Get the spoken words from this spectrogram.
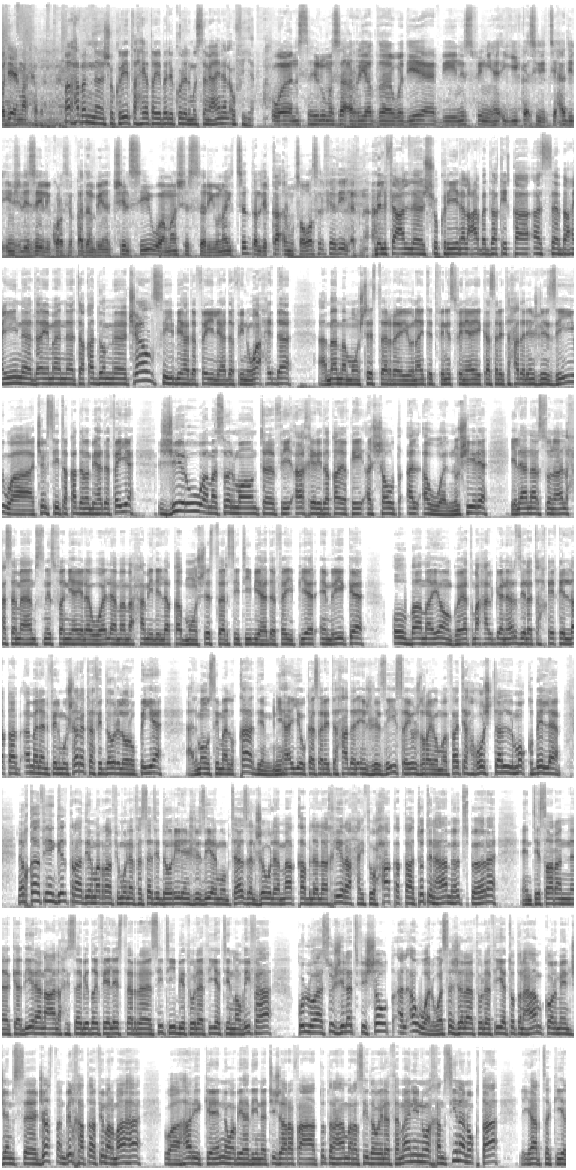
ごちゃいましか مرحبا شكري تحية طيبة لكل المستمعين الأوفياء. ونستهل مساء الرياضة وديع بنصف نهائي كأس الاتحاد الإنجليزي لكرة القدم بين تشيلسي ومانشستر يونايتد. اللقاء المتواصل في هذه الأثناء. بالفعل شكري نلعب الدقيقة السبعين. دائما تقدم تشيلسي بهدفين لهدف واحد أمام مانشستر يونايتد في نصف نهائي كأس الاتحاد الإنجليزي. وتشيلسي تقدم بهدفي جيرو وميسون مونت في آخر دقائق الشوط الأول. نشير إلى أن أرسنال حسم أمس نصف النهائي الأول أمام حامل لقب مانشستر سيتي بهدفي بيير إيميريك أوباميانغ ويطمح ال Gunners إلى تحقيق اللقب أملا في المشاركة في الدوري الأوروبي الموسم القادم. نهائي كأس الاتحاد الإنجليزي سيجرى يوم فاتح غشت المقبل. نبقى في إنجلترا هذه المرة في منافسات الدوري الإنجليزي الممتاز الجولة ما قبل الأخيرة حيث حقق توتنهام هوتسبور انتصارا كبيرا على حساب ضيف ليستر سيتي بثلاثية نظيفة. كلها سجلت في الشوط الأول وسجل ثلاثية توتنهام كولمين جيمس جاستن بالخطأ في مرماها وهاري كين وبهذه النتيجة رفع توتنهام رصيده إلى 58 نقطة ليرتقي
